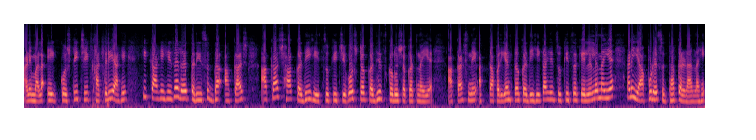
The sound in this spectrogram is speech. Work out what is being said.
आणि मला एक गोष्टीची खात्री आहे की काहीही झालं तरीसुद्धा आकाश आकाश हा कधीही चुकीची गोष्ट कधीच करू शकत नाही आहे आकाशने आत्तापर्यंत कधीही काही चुकीचं केलेलं नाही आहे आणि यापुढे सुद्धा करणार नाही.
